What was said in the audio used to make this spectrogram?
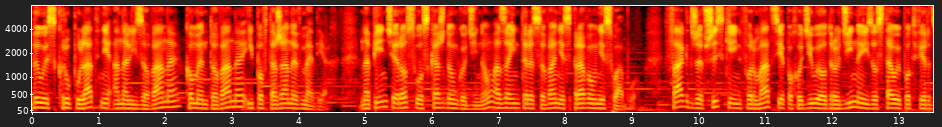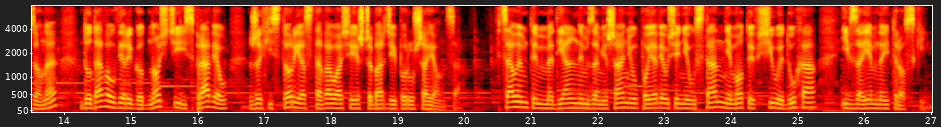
były skrupulatnie analizowane, komentowane i powtarzane w mediach. Napięcie rosło z każdą godziną, a zainteresowanie sprawą nie słabło. Fakt, że wszystkie informacje pochodziły od rodziny i zostały potwierdzone, dodawał wiarygodności i sprawiał, że historia stawała się jeszcze bardziej poruszająca. W całym tym medialnym zamieszaniu pojawiał się nieustannie motyw siły ducha i wzajemnej troski.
